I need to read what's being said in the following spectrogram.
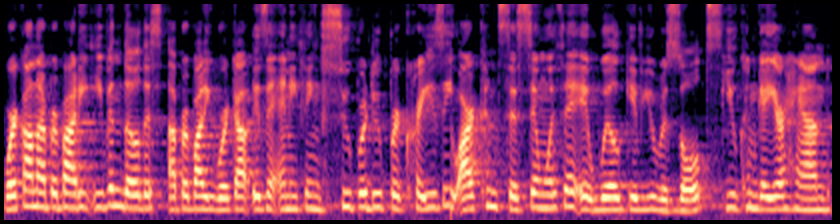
work on upper body. Even though this upper body workout isn't anything super duper crazy, you are consistent with it, it will give you results. You can get your hand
